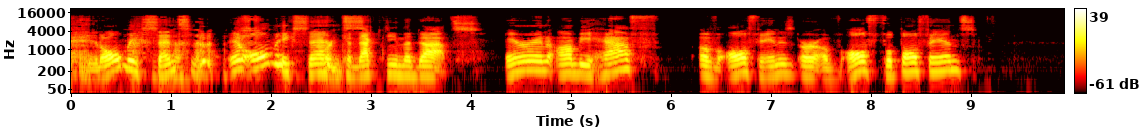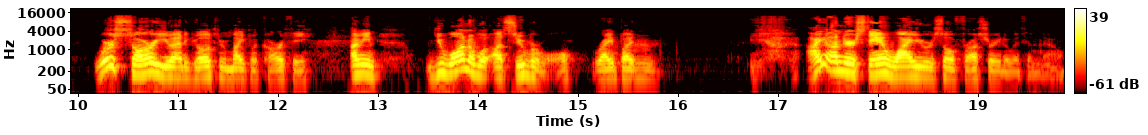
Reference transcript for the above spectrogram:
It all makes sense now. It all makes sense. We're connecting the dots. Aaron, on behalf of all fans or of all football fans, we're sorry you had to go through Mike McCarthy. I mean, you won a, a Super Bowl, right? But Mhm. I understand why you were so frustrated with him now.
